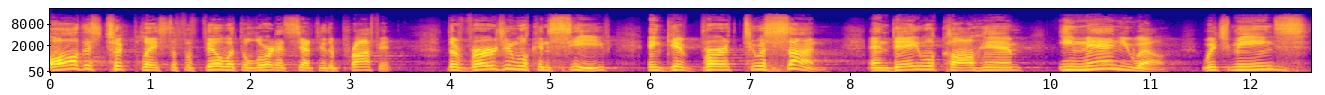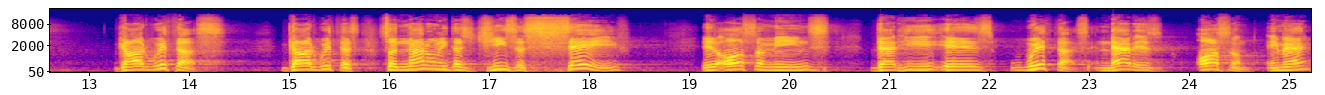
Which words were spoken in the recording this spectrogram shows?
All this took place to fulfill what the Lord had said through the prophet. The virgin will conceive and give birth to a son, and they will call him Emmanuel, which means God with us. God with us. So not only does Jesus save, it also means that he is with us. And that is awesome. Amen?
